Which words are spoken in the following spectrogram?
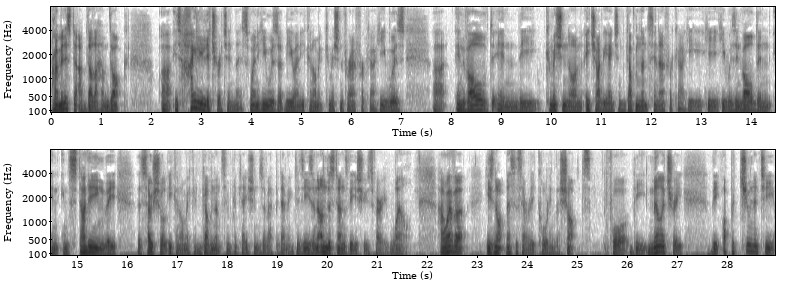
Prime Minister Abdallah Hamdok uh, is highly literate in this. When he was at the UN Economic Commission for Africa, he was uh, involved in the Commission on HIV/AIDS and Governance in Africa. He he he was involved in in, in studying the the social, economic, and governance implications of epidemic disease and understands the issues very well. However, he's not necessarily calling the shots for the military. The opportunity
